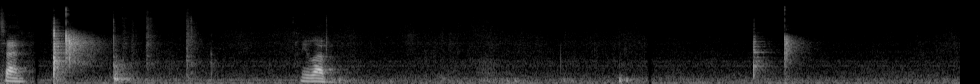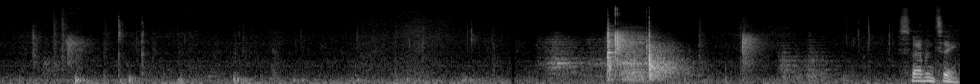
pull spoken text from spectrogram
Ten. Eleven. Seventeen.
